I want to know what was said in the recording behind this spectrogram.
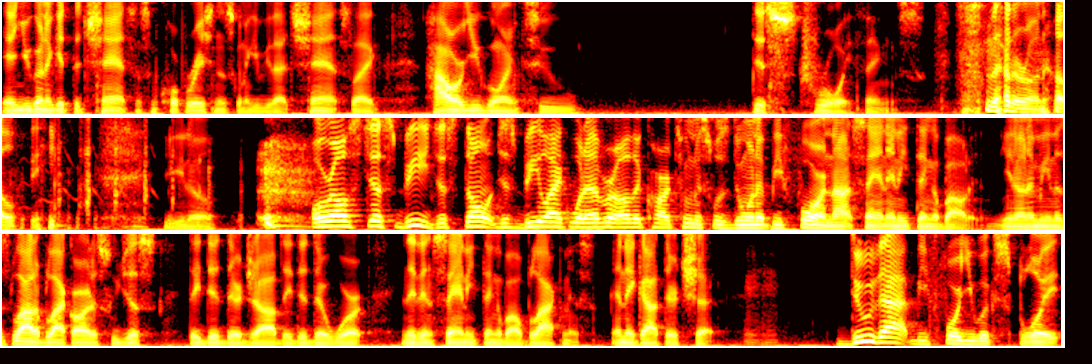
and you're gonna get the chance and some corporation is gonna give you that chance, like how are you going to destroy things that are unhealthy? you know? Or else just be, just don't, just be like whatever other cartoonist was doing it before and not saying anything about it. You know what I mean? There's a lot of black artists who just they did their job, they did their work, and they didn't say anything about blackness and they got their check. Mm-hmm. Do that before you exploit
